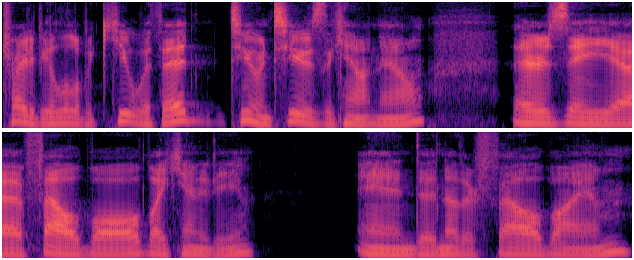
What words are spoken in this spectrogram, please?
try to be a little bit cute with it. 2 and 2 is the count now. There's a uh, foul ball by Kennedy and another foul by him.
